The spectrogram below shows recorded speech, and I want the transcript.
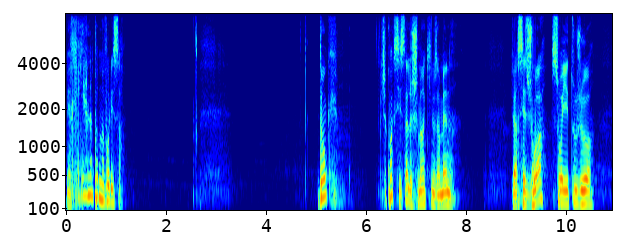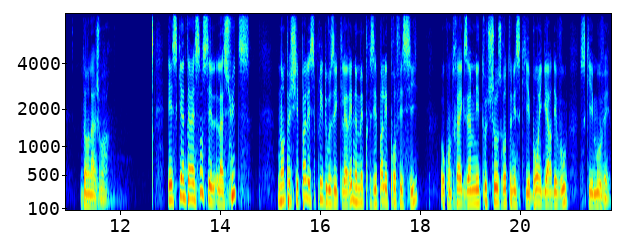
mais rien ne peut me voler ça. Donc, je crois que c'est ça le chemin qui nous amène vers cette joie. Soyez toujours dans la joie. Et ce qui est intéressant, c'est la suite. N'empêchez pas l'esprit de vous éclairer, ne méprisez pas les prophéties. Au contraire, examinez toutes choses, retenez ce qui est bon et gardez-vous de ce qui est mauvais.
